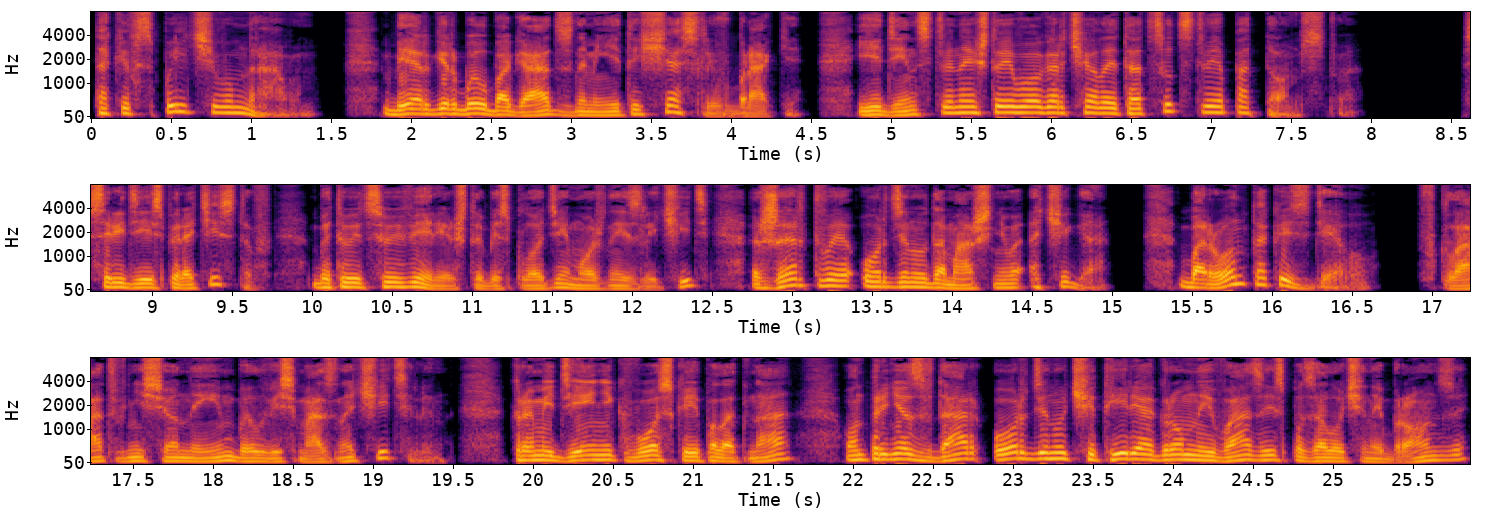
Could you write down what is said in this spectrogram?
так и вспыльчивым нравом. Бергер был богат, знаменит и счастлив в браке. Единственное, что его огорчало, это отсутствие потомства. Среди эспиратистов бытует суеверие, что бесплодие можно излечить, жертвуя ордену домашнего очага. Барон так и сделал. Вклад, внесенный им, был весьма значителен. Кроме денег, воска и полотна, он принес в дар ордену четыре огромные вазы из позолоченной бронзы,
